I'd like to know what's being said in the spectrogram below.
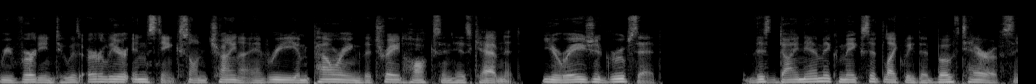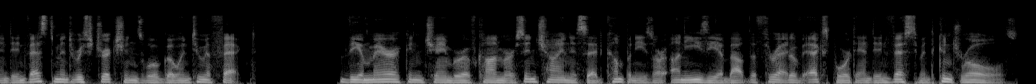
reverting to his earlier instincts on China and re-empowering the trade hawks in his cabinet, Eurasia Group said. This dynamic makes it likely that both tariffs and investment restrictions will go into effect. The American Chamber of Commerce in China said companies are uneasy about the threat of export and investment controls,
